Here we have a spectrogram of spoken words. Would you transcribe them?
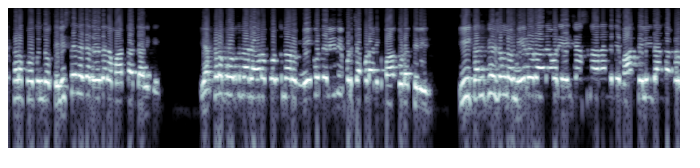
ఎక్కడ పోతుందో తెలిస్తేనే కదా ఏదైనా మాట్లాడడానికి. ఎక్కడ పోతున్నారు ఎవరు పోతున్నారు మీకు తెలియదు ఇప్పుడు చెప్పడానికి మాకు కూడా తెలియదు. ఈ కన్ఫ్యూజన్లో మీరు రానివారు ఏం చేస్తున్నారనేది మాకు తెలియడానికి అక్కడ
